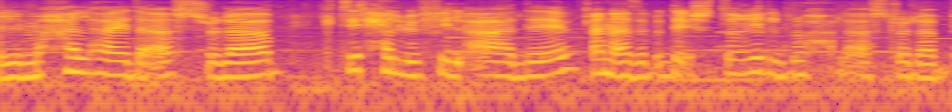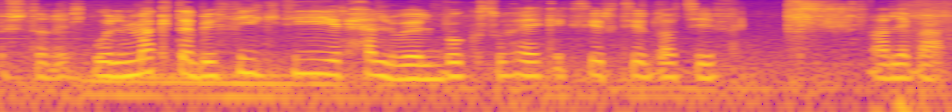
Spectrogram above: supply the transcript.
المحل هيدا استرولاب كتير حلوة فيه القعدة. أنا إذا بدي أشتغل بروح على استرولاب بشتغل. والمكتبة فيه كتير حلوة ال books وهيك كتير كتير لطيف. على اللي بعده.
